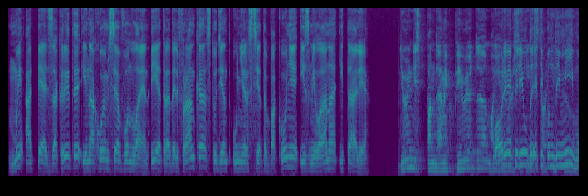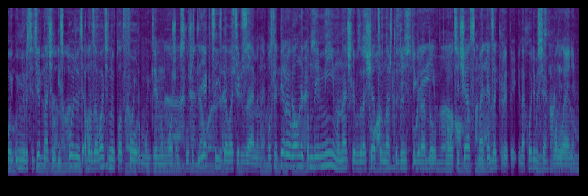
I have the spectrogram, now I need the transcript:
Мы опять закрыты и находимся в онлайн. Пьетро Дель Франко, студент университета Бакони из Милана, Италия. Uh, Во время периода этой пандемии мой университет начал использовать образовательную платформу, где мы можем uh, слушать лекции и сдавать экзамены. После первой волны пандемии мы начали возвращаться в наш студенческий городок, но вот сейчас мы опять закрыты и находимся в онлайне.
